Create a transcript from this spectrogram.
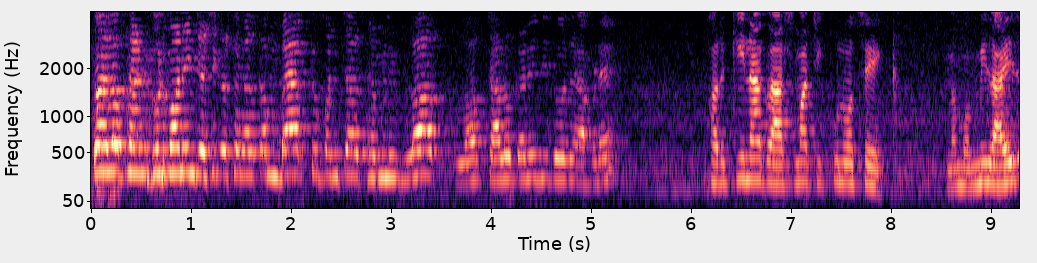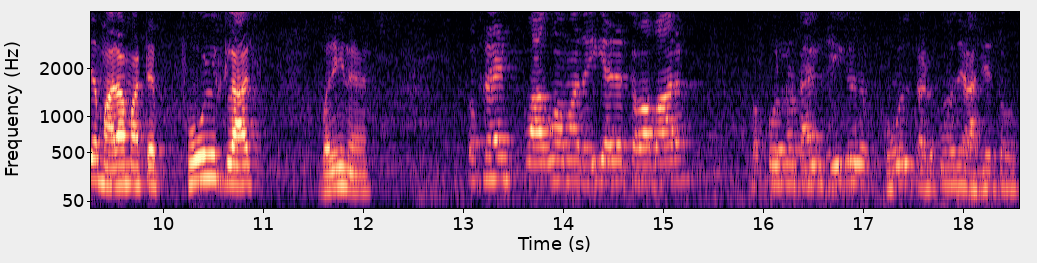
તો હેલો friend good morning Jai Shri Krishna welcome back to Panchal family blog blog ચાલુ કરી દીધો છે આપણે. ફરકીના ગ્લાસમાં ચીકુનો શેક. અને મમ્મી લાવી છે મારા માટે ફૂલ ગ્લાસ ભરીને. તો ફ્રેન્ડ્સ વાગવામાં થઈ ગયા છે સવા બાર. બપોરનો ટાઈમ થઈ ગયો છે. ફૂલ તડકો છે આજે તો.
